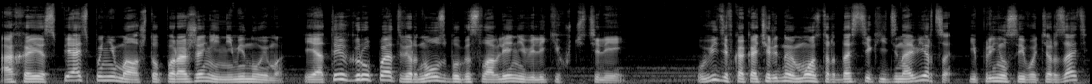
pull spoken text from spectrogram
АХС-5 понимал, что поражение неминуемо, и от их группы отвернулось благословление великих учителей. Увидев, как очередной монстр достиг единоверца и принялся его терзать,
